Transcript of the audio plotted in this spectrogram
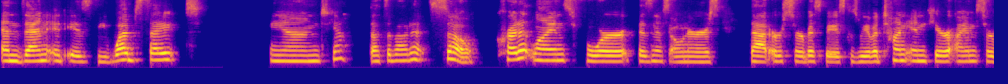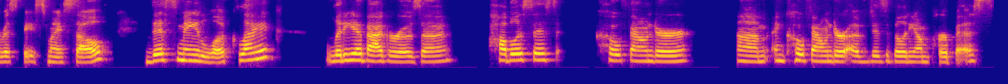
and then it is the website. And yeah, that's about it. So, credit lines for business owners that are service based, because we have a ton in here. I am service based myself. This may look like Lydia Bagarozza, publicist, co founder, um, and co founder of Visibility on Purpose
